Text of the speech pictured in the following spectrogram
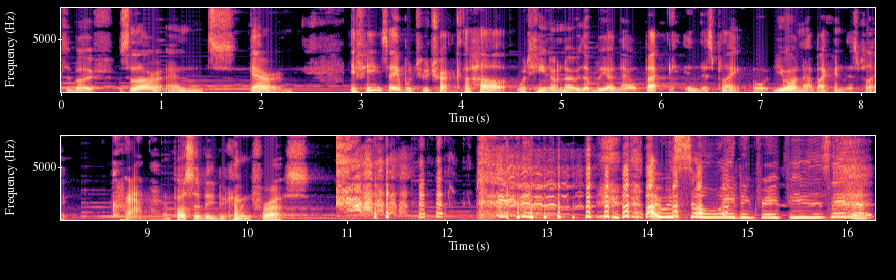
to both Zalara and Garen. If he is able to track the heart, would he not know that we are now back in this plane, or you are now back in this plane, crap. and possibly becoming for us? I was so waiting for APU to say that.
